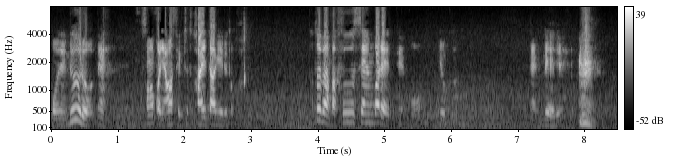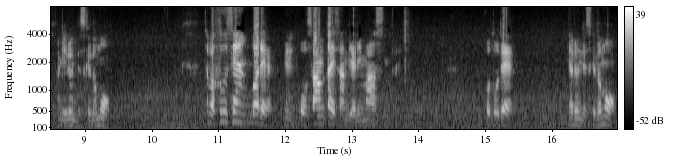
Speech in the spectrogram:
こうね、ルールをね、その子に合わせてちょっと変えてあげるとか。例えばなんか風船バレーってこう、よく、ね、例で あげるんですけども、例えば風船バレーね、こう3対3でやりますみたいなことでやるんですけども、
